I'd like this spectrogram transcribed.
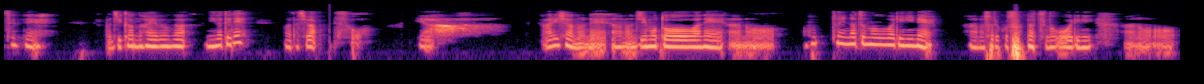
全然ね、時間の配分が苦手ね。私は。そう。いやー。アリシャのね、あの、地元はね、あの、本当に夏の終わりにね、あの、それこそ 夏の終わりに、あの、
